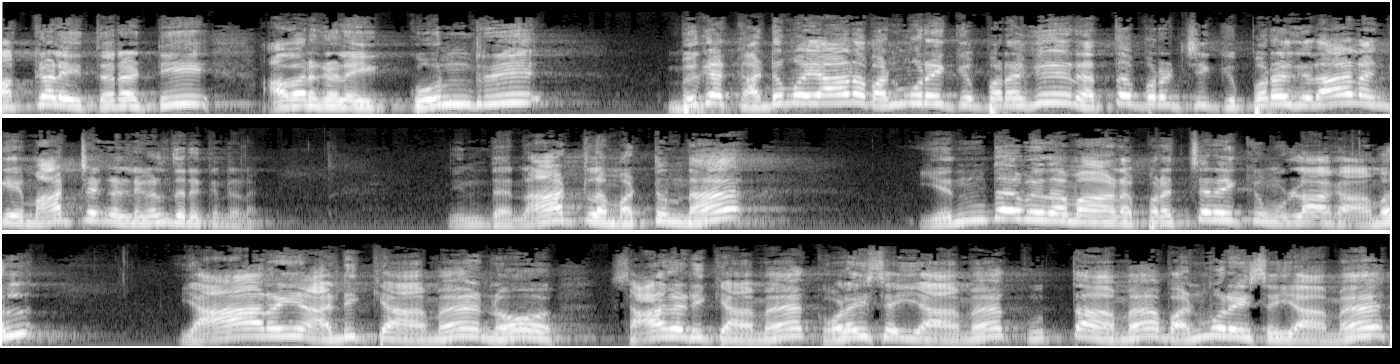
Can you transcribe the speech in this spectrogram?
மக்களை திரட்டி அவர்களை கொன்று மிக கடுமையான வன்முறைக்கு பிறகு இரத்த புரட்சிக்கு பிறகுதான் அங்கே மாற்றங்கள் நிகழ்ந்திருக்கின்றன. இந்த நாட்டில் மட்டும்தான் எந்த விதமான பிரச்சனைக்கும் உள்ளாகாமல் யாரையும் அடிக்காம நோ சாகடிக்காம கொலை செய்யாம குத்தாம வன்முறை செய்யாம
